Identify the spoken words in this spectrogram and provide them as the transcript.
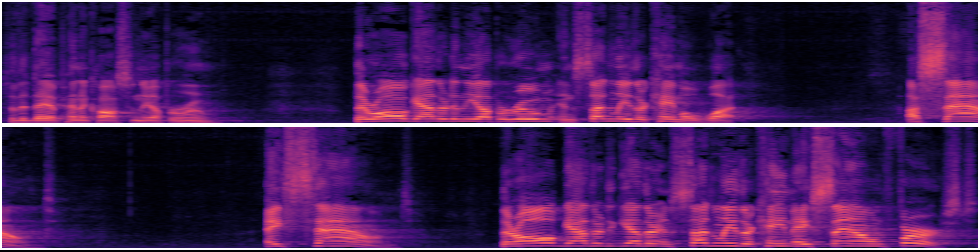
to the day of Pentecost in the upper room. They were all gathered in the upper room, and suddenly there came a what? A sound. A sound. They're all gathered together, and suddenly there came a sound first.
